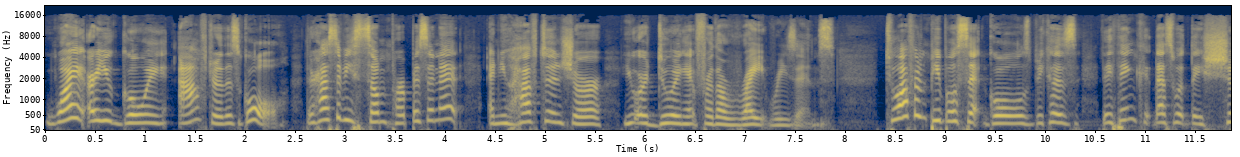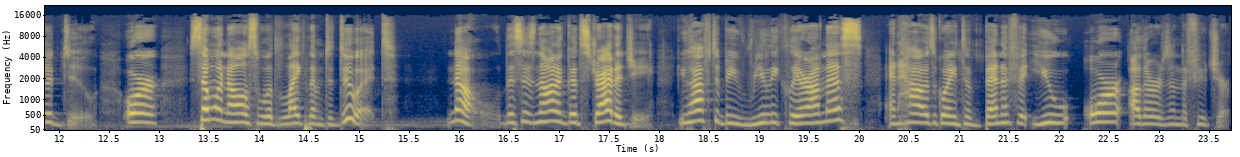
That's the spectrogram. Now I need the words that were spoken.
Why are you going after this goal? There has to be some purpose in it, and you have to ensure you are doing it for the right reasons. Too often people set goals because they think that's what they should do or someone else would like them to do it. No, this is not a good strategy. You have to be really clear on this and how it's going to benefit you or others in the future.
